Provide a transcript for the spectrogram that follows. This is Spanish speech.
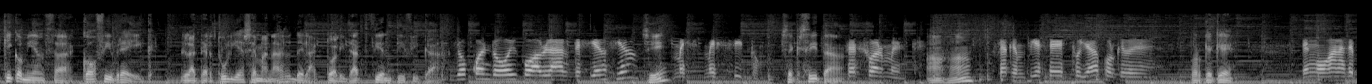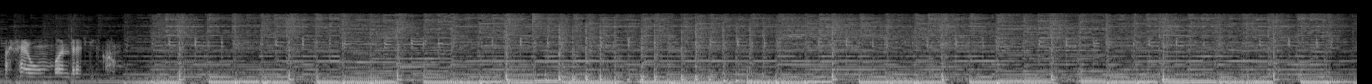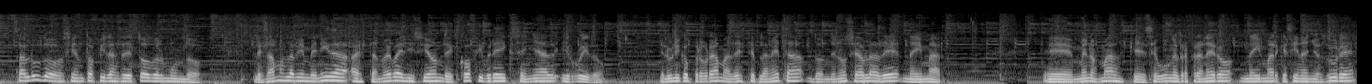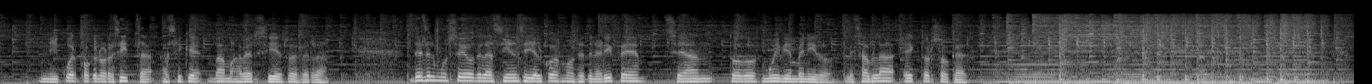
Aquí comienza Coffee Break, la tertulia semanal de la actualidad científica. Yo cuando oigo hablar de ciencia, ¿Sí? me, me excito ¿Se excita? sexualmente. Ajá. O sea que empiece esto ya porque ¿Por qué qué? tengo ganas de pasar un buen ratico. Saludos cientófilas de todo el mundo. Les damos la bienvenida a esta nueva edición de Coffee Break, Señal y Ruido, el único programa de este planeta donde no se habla de Neymar. Eh, menos mal que según el refranero, Neymar que 100 años dure, ni cuerpo que lo resista, así que vamos a ver si eso es verdad. Desde el Museo de la Ciencia y el Cosmos de Tenerife, sean todos muy bienvenidos. Les habla Héctor Socas.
